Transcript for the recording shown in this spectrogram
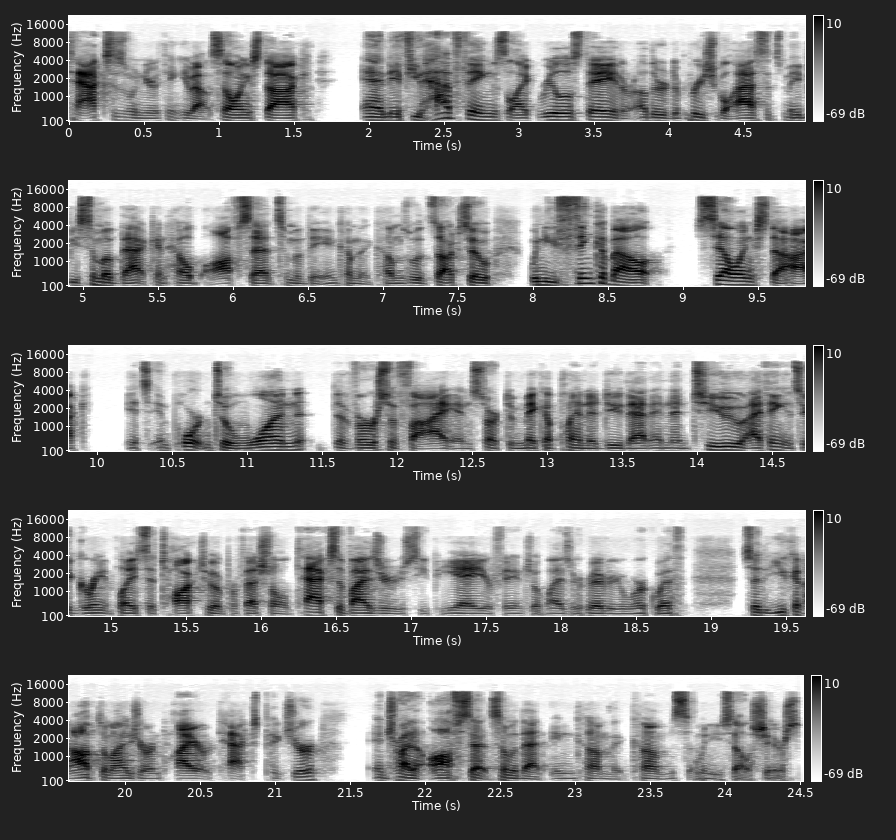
taxes when you're thinking about selling stock and if you have things like real estate or other depreciable assets, maybe some of that can help offset some of the income that comes with stock. So when you think about selling stock, it's important to one, diversify and start to make a plan to do that. And then two, I think it's a great place to talk to a professional tax advisor, your CPA, your financial advisor, whoever you work with, so that you can optimize your entire tax picture and try to offset some of that income that comes when you sell shares.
